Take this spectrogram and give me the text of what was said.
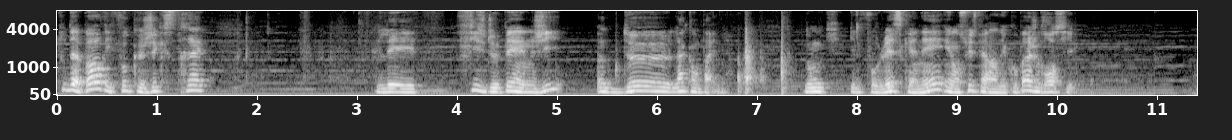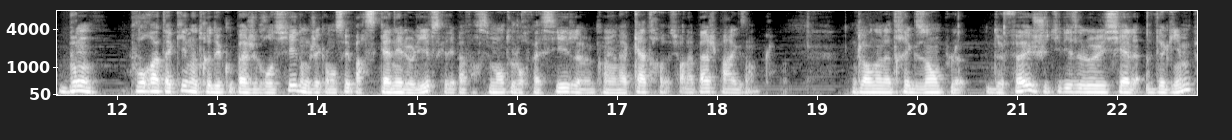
Tout d'abord, il faut que j'extrais les fiches de PNJ de la campagne. Donc, il faut les scanner et ensuite faire un découpage grossier. Bon, pour attaquer notre découpage grossier, donc j'ai commencé par scanner le livre, ce qui n'est pas forcément toujours facile quand il y en a 4 sur la page par exemple. Donc là on a notre exemple de feuille, j'utilise le logiciel The Gimp,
